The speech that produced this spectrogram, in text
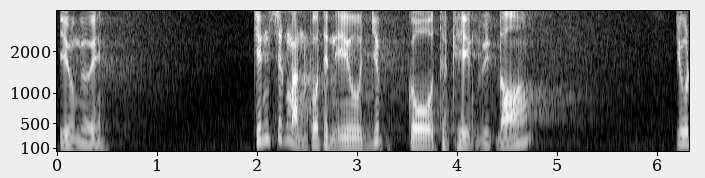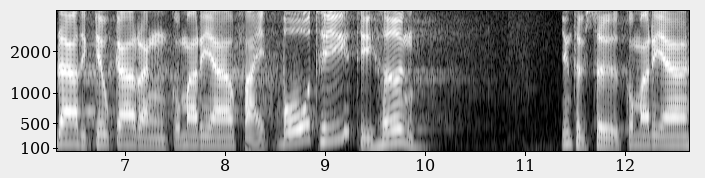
Yêu người. Chính sức mạnh của tình yêu giúp cô thực hiện việc đó. Judah thì kêu ca rằng cô Maria phải bố thí thì hơn. Nhưng thực sự cô Maria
